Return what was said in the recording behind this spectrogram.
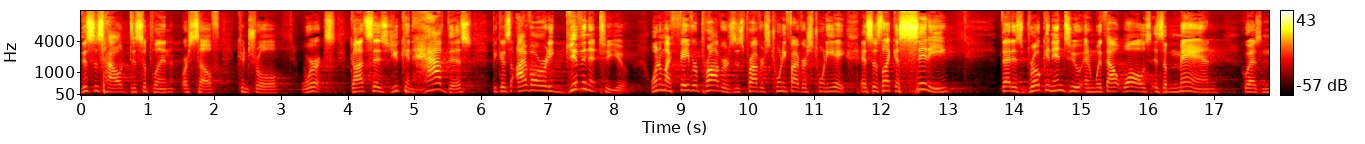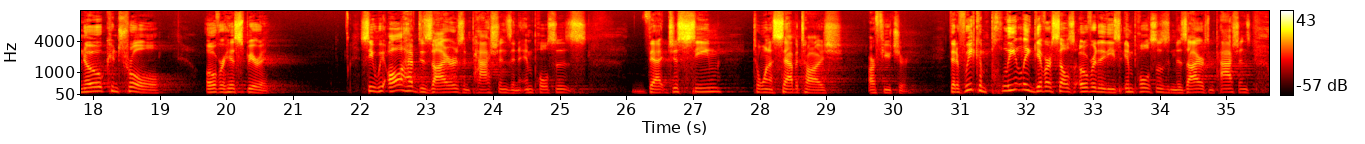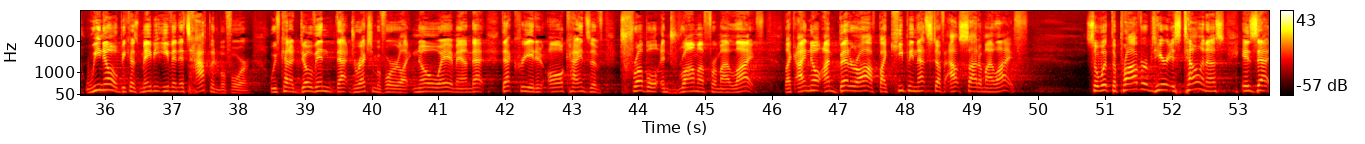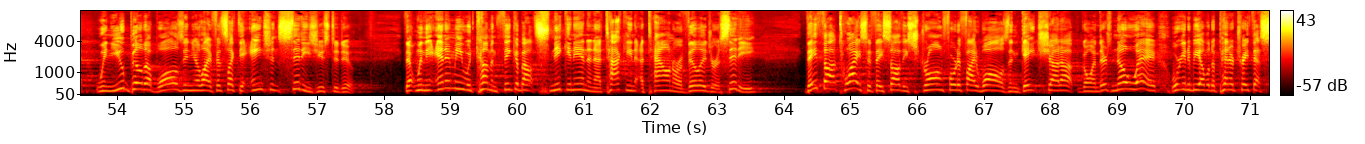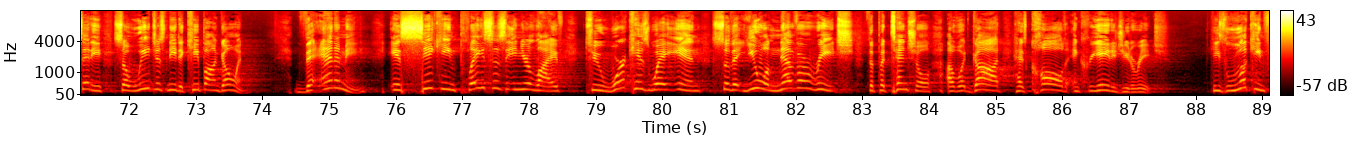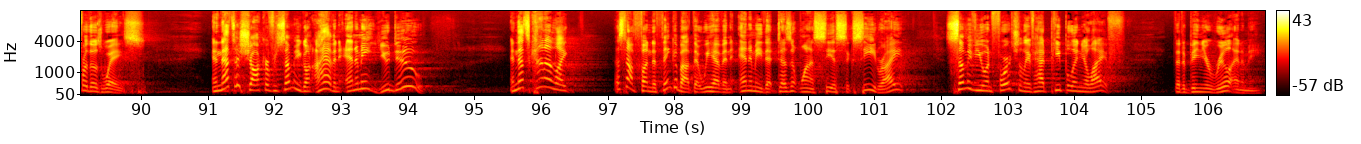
This is how discipline or self control works. God says, You can have this because I've already given it to you. One of my favorite proverbs is Proverbs 25, verse 28. It says, Like a city that is broken into and without walls is a man who has no control over his spirit. See, we all have desires and passions and impulses that just seem to want to sabotage our future. That if we completely give ourselves over to these impulses and desires and passions, we know because maybe even it's happened before. We've kind of dove in that direction before. We're like, no way, man. That, that created all kinds of trouble and drama for my life. Like, I know I'm better off by keeping that stuff outside of my life. So, what the proverb here is telling us is that when you build up walls in your life, it's like the ancient cities used to do. That when the enemy would come and think about sneaking in and attacking a town or a village or a city, they thought twice if they saw these strong fortified walls and gates shut up, going, There's no way we're gonna be able to penetrate that city, so we just need to keep on going. The enemy is seeking places in your life to work his way in so that you will never reach the potential of what God has called and created you to reach. He's looking for those ways. And that's a shocker for some of you going, I have an enemy? You do. And that's kind of like, that's not fun to think about that we have an enemy that doesn't want to see us succeed, right? Some of you, unfortunately, have had people in your life that have been your real enemy.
